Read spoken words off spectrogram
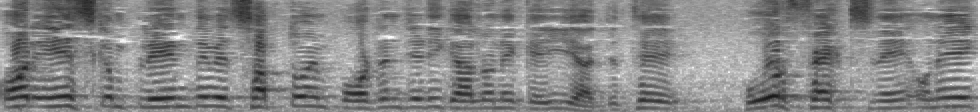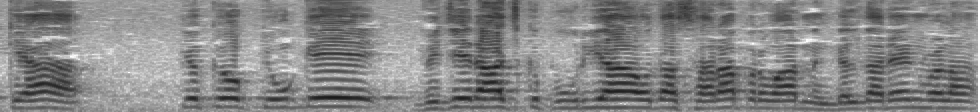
ਔਰ ਇਸ ਕੰਪਲੇਂਟ ਦੇ ਵਿੱਚ ਸਭ ਤੋਂ ਇੰਪੋਰਟੈਂਟ ਜਿਹੜੀ ਗੱਲ ਉਹਨੇ ਕਹੀ ਆ, ਜਿੱਥੇ ਹੋਰ ਫੈਕਟਸ ਨੇ, ਉਹਨੇ ਇਹ ਕਿਹਾ ਕਿਉਂਕਿ ਕਿਉਂਕਿ ਵਿਜੇ ਰਾਜ ਕਪੂਰੀਆ, ਉਹਦਾ ਸਾਰਾ ਪਰਿਵਾਰ ਨੰਗਲ ਦਾ ਰਹਿਣ ਵਾਲਾ।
